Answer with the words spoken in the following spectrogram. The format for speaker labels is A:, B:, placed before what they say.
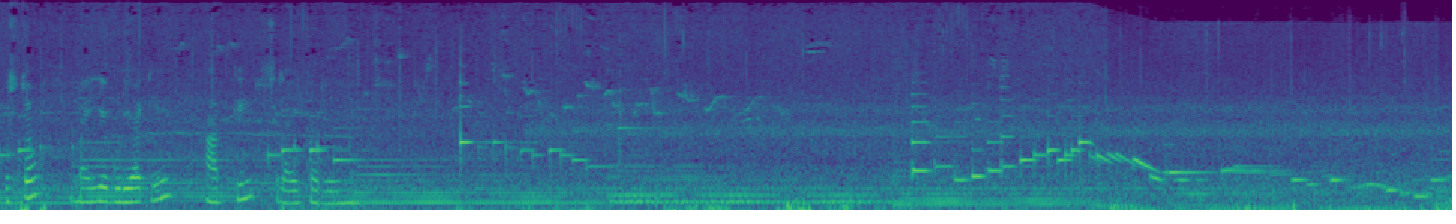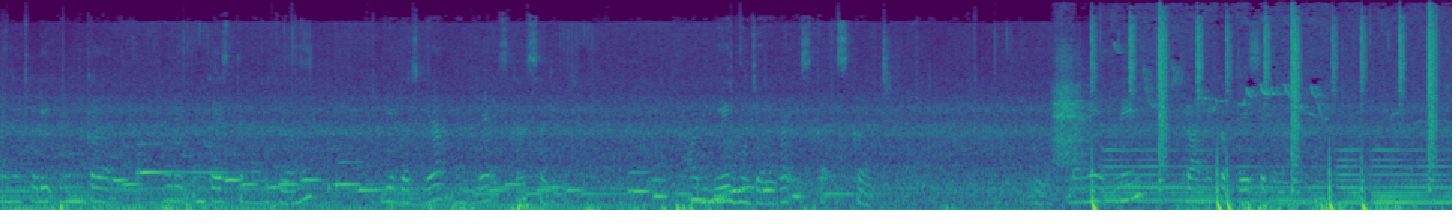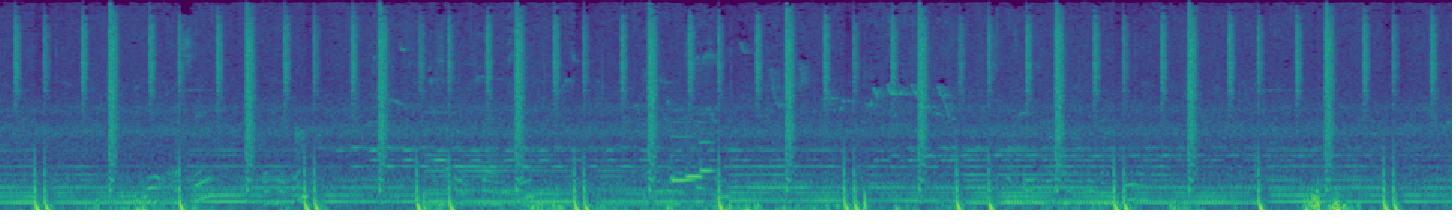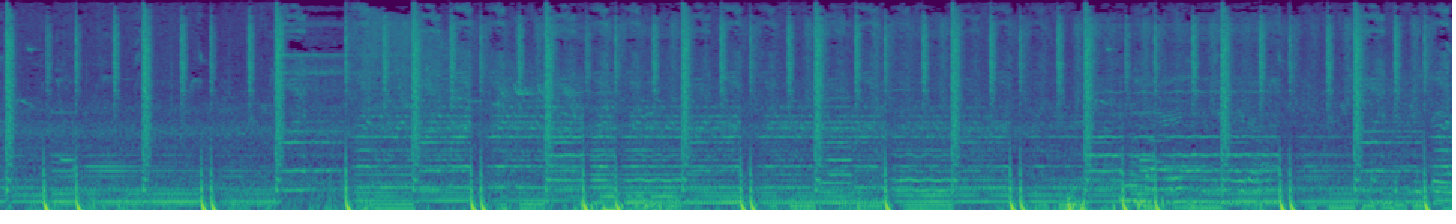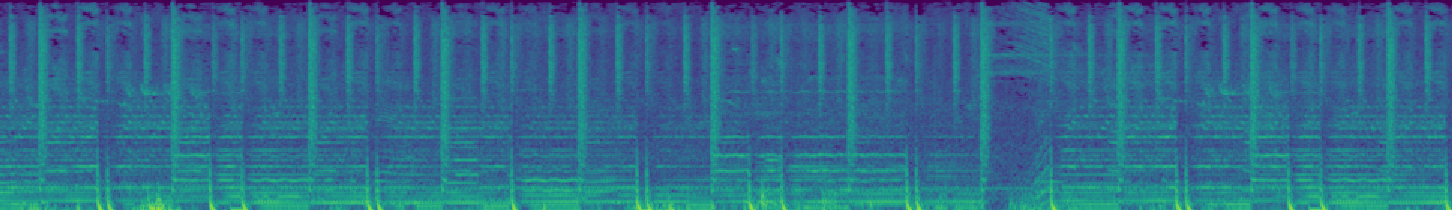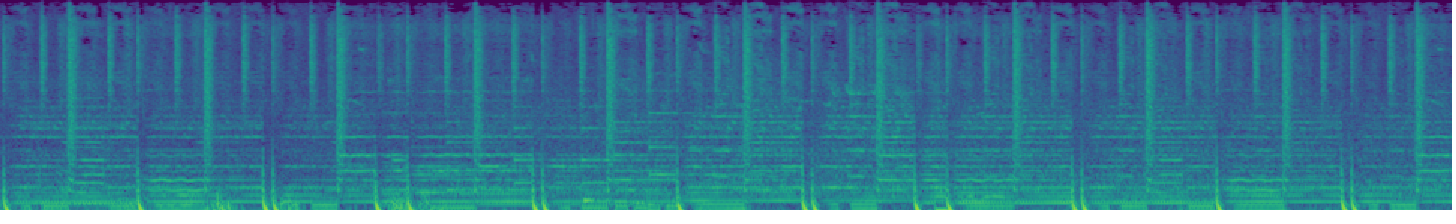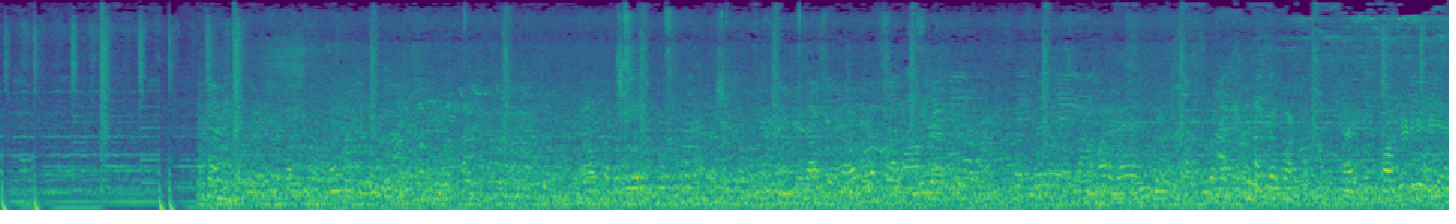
A: दोस्तों मैं ये गुड़िया की हाथ की सिलाई कर रही हूँ। बच गया बन गया इसका शरीर। और ये हो जाएगा इसका स्कर्ट। मैंने अपने पुराने कपड़े से बनाया।
B: Generalmente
